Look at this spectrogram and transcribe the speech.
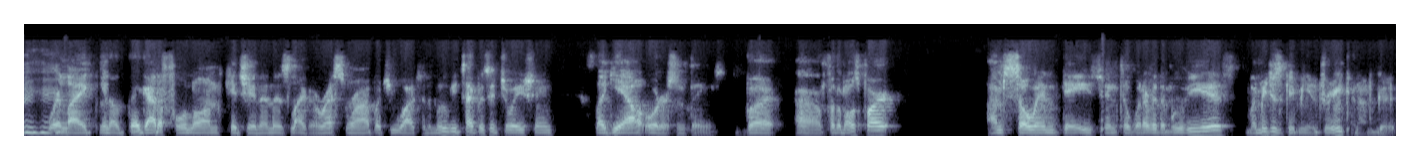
Mhm. where like, you know, they got a full on kitchen and it's like a restaurant, but you watching a movie type of situation. Like, yeah, I'll order some things. But um, for the most part, I'm so engaged into whatever the movie is. Let me just get me a drink and I'm good.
